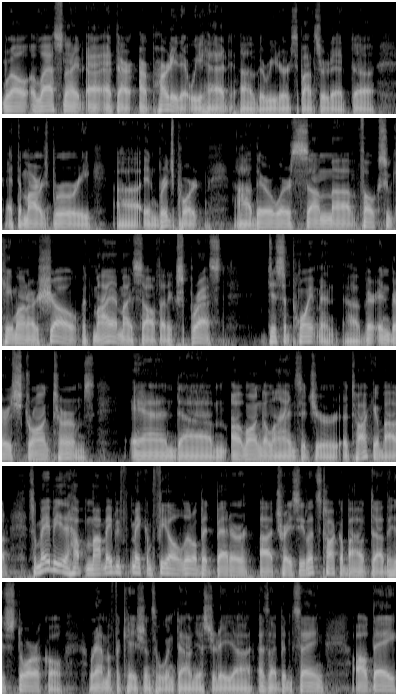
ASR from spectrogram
Well, uh, last night uh, at our, our party that we had, uh, the reader sponsored at uh, at the Marz Brewery uh, in Bridgeport, uh, there were some folks who came on our show with Maya and myself and expressed disappointment uh, in very strong terms. And um, along the lines that you're uh, talking about, so maybe to help them out, maybe make them feel a little bit better, uh, Tracy. Let's talk about uh, the historical ramifications that went down yesterday. Uh, as I've been saying all day,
